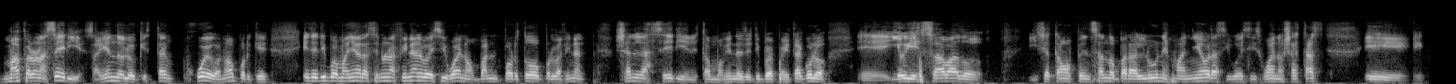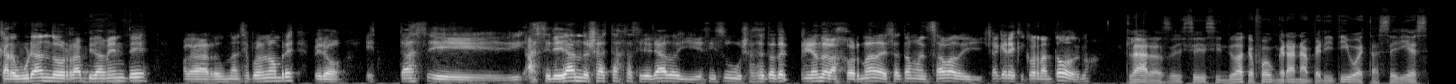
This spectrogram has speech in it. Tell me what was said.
más para una serie, sabiendo lo que está en juego, ¿no? Porque este tipo de maniobras en una final, vos decís, bueno, van por todo por la final. Ya en la serie estamos viendo este tipo de espectáculo eh, y hoy es sábado y ya estamos pensando para el lunes maniobras y vos decís, bueno, ya estás eh, carburando rápidamente, para la redundancia por el nombre, pero estás eh, acelerando, ya estás acelerado y decís, uh, ya se está terminando la jornada, ya estamos en sábado y ya querés que corran todos, ¿no? Claro, sí, sí, sin duda que fue un gran aperitivo estas series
